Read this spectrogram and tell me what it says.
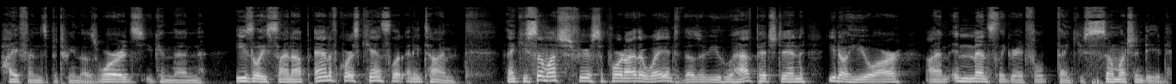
hyphens between those words. You can then easily sign up and of course cancel at any time. Thank you so much for your support either way. And to those of you who have pitched in, you know who you are. I'm immensely grateful. Thank you so much indeed.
